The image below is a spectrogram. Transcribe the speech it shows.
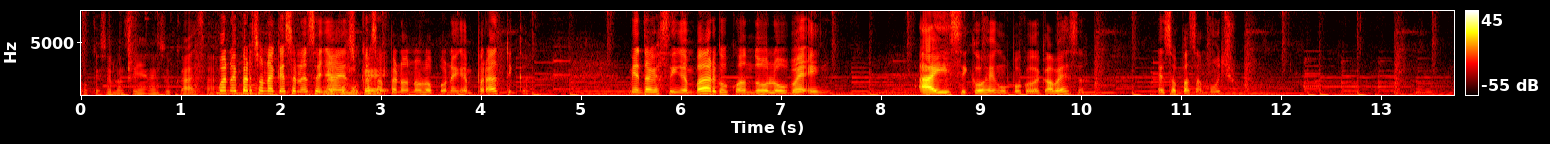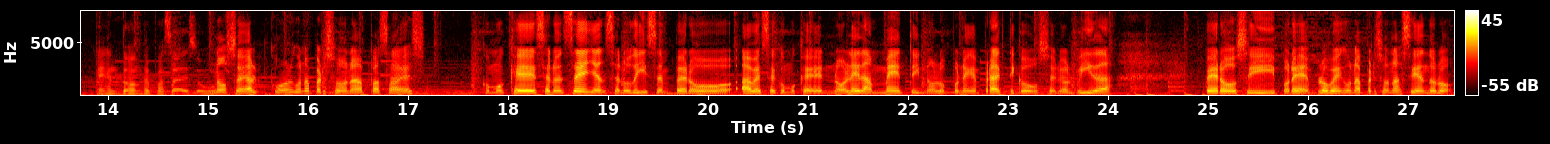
o que se lo enseñan en su casa. Bueno, hay No- personas que se lo enseñan en su casa, pero no lo ponen en práctica. Mientras que, sin embargo, cuando lo ven, ahí sí cogen un poco de cabeza. Eso pasa mucho. ¿En dónde pasa eso? No sé, con alguna persona pasa eso. Como que se lo enseñan, se lo dicen, pero a veces como que no le dan mente y no lo ponen en práctica o se le olvida. Pero si, por ejemplo, ven a una persona haciéndolo,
